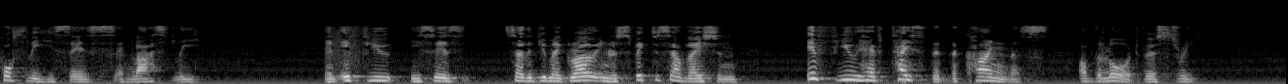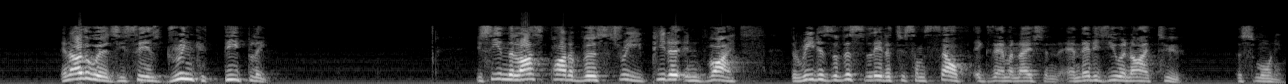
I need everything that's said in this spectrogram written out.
Fourthly, he says, and lastly, and if you, he says, so that you may grow in respect to salvation, if you have tasted the kindness of the Lord, verse 3. In other words, he says, drink deeply. You see, in the last part of verse 3, Peter invites the readers of this letter to some self examination, and that is you and I too, this morning.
